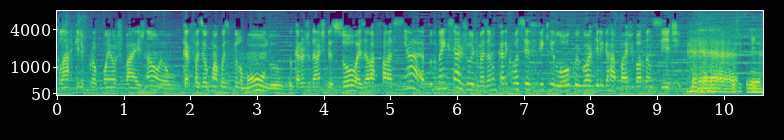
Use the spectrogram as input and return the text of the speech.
Clark ele propõe aos pais, não, eu quero fazer alguma coisa pelo mundo, eu quero ajudar as pessoas, ela fala assim, ah, tudo bem que você ajude, mas eu não quero que você fique louco igual aquele rapaz de Gotham City. É, pode crer.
